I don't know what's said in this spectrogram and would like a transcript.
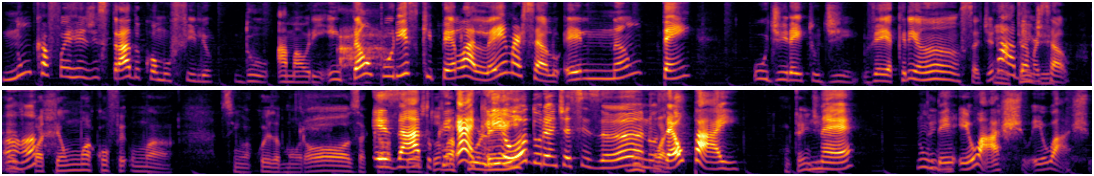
nunca foi registrado como filho do Amauri. Então, Ah. por isso que, pela lei, Marcelo, ele não tem o direito de ver a criança, de nada, Entendi. Marcelo. Aham. Pode ter uma, uma, assim, uma coisa amorosa. Exato. coisa toda, é, por lei, criou durante esses anos, é o pai. Entendi. Né? Não Entendi. de, eu acho, eu acho.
